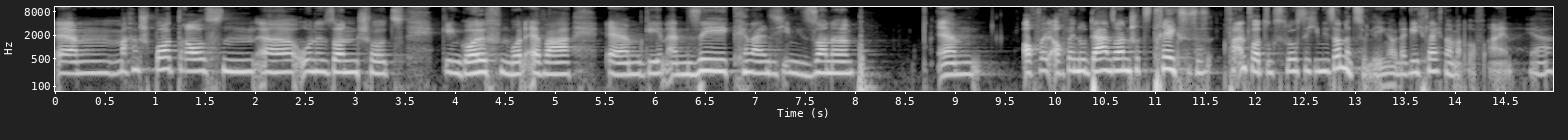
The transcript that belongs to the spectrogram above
ähm, machen Sport draußen äh, ohne Sonnenschutz, gehen golfen, whatever, ähm, gehen an den See, knallen sich in die Sonne. Ähm, auch wenn, auch wenn du da einen Sonnenschutz trägst, ist es verantwortungslos, sich in die Sonne zu legen. Aber da gehe ich gleich nochmal drauf ein. Ja?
